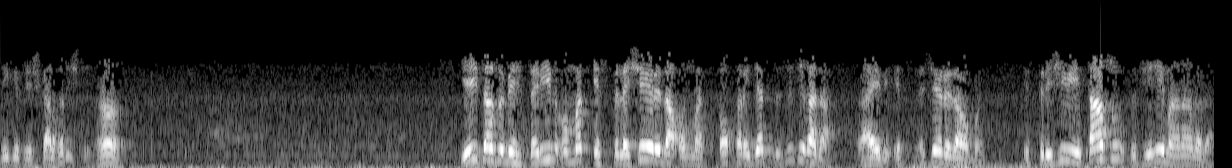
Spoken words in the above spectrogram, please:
دې کې اشکال خرشته ها یہی تاسو بهترین امت استلشیر دا امت اخرجت د څه غدا غیر استشیر دا ومن استریشی وی تاسو د صيغه معنا نه ده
